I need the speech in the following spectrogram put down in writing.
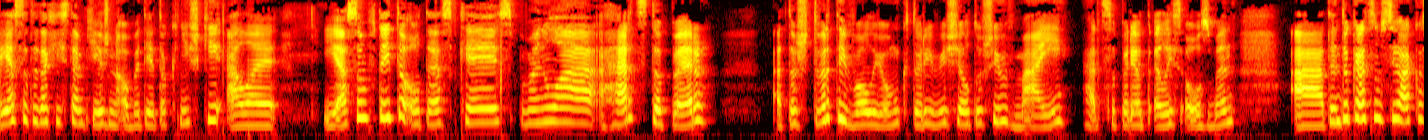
ja sa teda chystám tiež na obe tieto knižky, ale ja som v tejto otázke spomenula Heartstopper a to štvrtý volium, ktorý vyšiel tuším v maji. Heartstopper je od Alice Oseman a tentokrát som si ho ako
